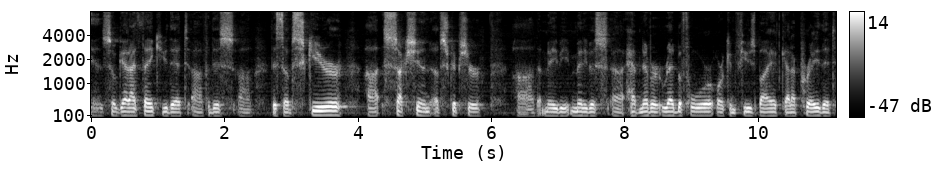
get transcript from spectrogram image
And so, God, I thank you that uh, for this, uh, this obscure uh, section of Scripture uh, that maybe many of us uh, have never read before or confused by it. God, I pray that,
